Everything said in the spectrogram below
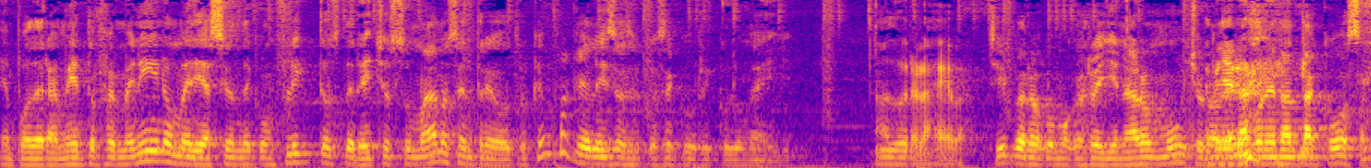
empoderamiento femenino, mediación de conflictos, derechos humanos, entre otros. ¿Quién fue que le hizo ese, ese currículum a ella? No dura la jeva. Sí, pero como que rellenaron mucho, no le poner tantas cosas.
